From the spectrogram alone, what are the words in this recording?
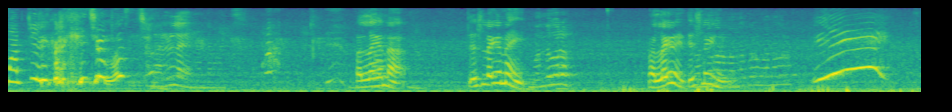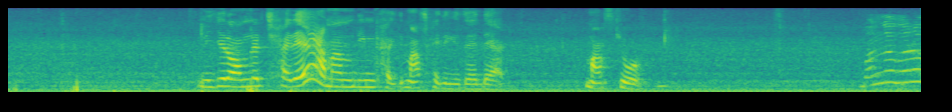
মাছ চুরি করে খেয়েছে মাছ ভালো লাগে না। ভালো লাগে না? টেস্ট লাগে নাই? বন্ধ করো। ভালো লাগে নাই? টেস্ট লাগে না ইয়ে! নিজের অমলেট ছাড়ে আমার ডিম খাইতে মাছ খাইতে গেছে দেখ। মাছ চোর। বন্ধ করো।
